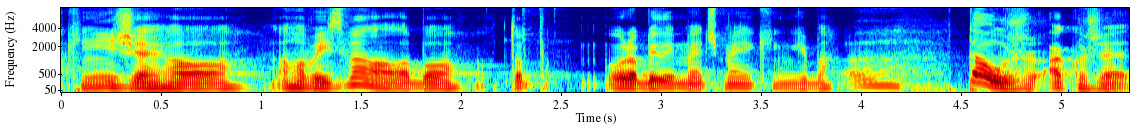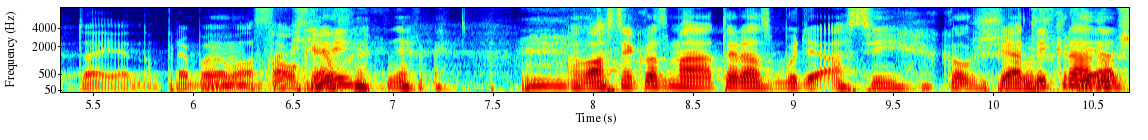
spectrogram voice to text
kníže ho, ho vyzval, alebo to urobili matchmaking iba? To už, akože, to je jedno. Prebojoval Mm, sa. OK. k nemu. A vlastne Kozma teraz bude asi koľko, Už- piatý už už,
